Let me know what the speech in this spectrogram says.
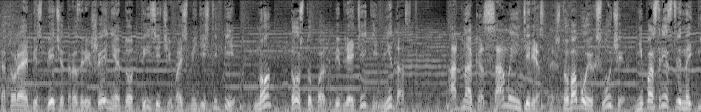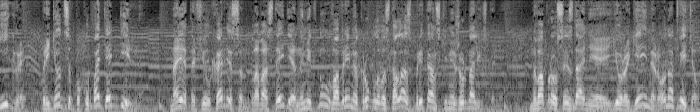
которая обеспечит разрешение до 1080p, но доступа к библиотеке не даст. Однако самое интересное, что в обоих случаях непосредственно игры придется покупать отдельно. На это Фил Харрисон, глава Stadia, намекнул во время круглого стола с британскими журналистами. На вопрос издания Eurogamer он ответил,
